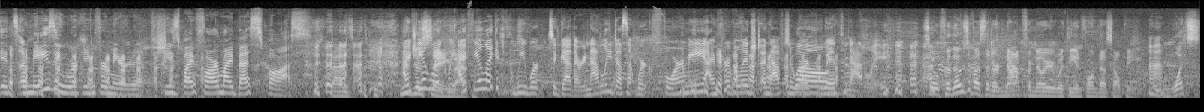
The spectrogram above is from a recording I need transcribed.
It's amazing working for Meredith. She's by far my best boss. That is- I feel like we, that. I feel like we work together. Natalie doesn't work for me. I'm privileged enough to Well- work with Natalie. So, for those of us that are not familiar with the Informed SLP, Uh-huh. what's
